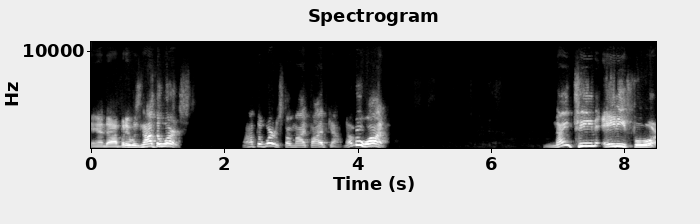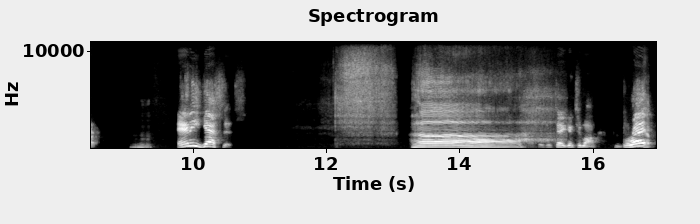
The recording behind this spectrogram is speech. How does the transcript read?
and uh, but it was not the worst. Not the worst on my five count. Number one, 1984. Hmm. Any guesses? This is taking too long. Bret Yep.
